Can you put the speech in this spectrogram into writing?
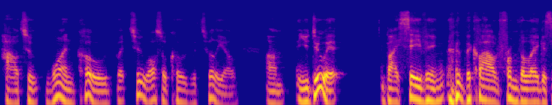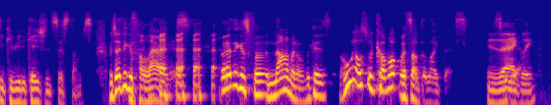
how to one code, but two also code with Twilio. Um, and you do it by saving the cloud from the legacy communication systems, which I think is hilarious. but I think it's phenomenal because who else would come up with something like this? Exactly. So, yeah.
